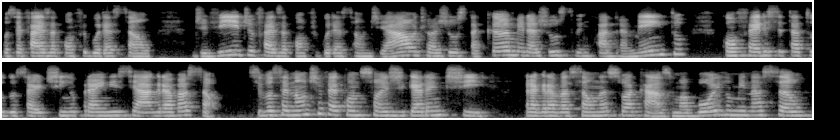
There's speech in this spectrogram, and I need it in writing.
Você faz a configuração de vídeo, faz a configuração de áudio, ajusta a câmera, ajusta o enquadramento, confere se está tudo certinho para iniciar a gravação. Se você não tiver condições de garantir para gravação na sua casa uma boa iluminação,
